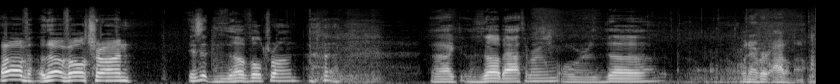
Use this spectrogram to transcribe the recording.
of the Voltron. Is it the Voltron? like the bathroom or the whatever. I don't know.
